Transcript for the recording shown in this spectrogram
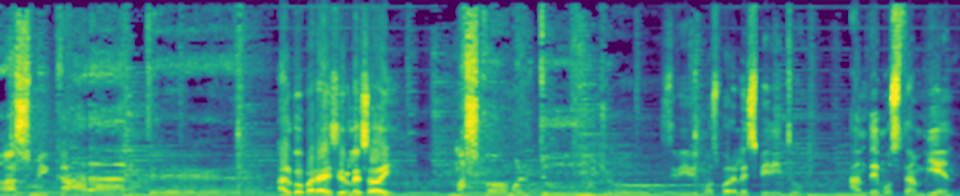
haz mi carácter Algo para decirles hoy. más como el tuyo. Si vivimos por el Espíritu, andemos también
